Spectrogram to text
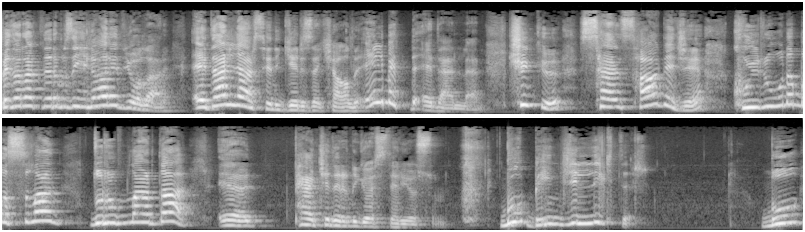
beden haklarımızı ihlal ediyorlar. Ederler seni gerizekalı. Elbette ederler. Çünkü sen sadece kuyruğuna basılan durumlarda e, pençelerini gösteriyorsun. Bu bencilliktir. Bu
